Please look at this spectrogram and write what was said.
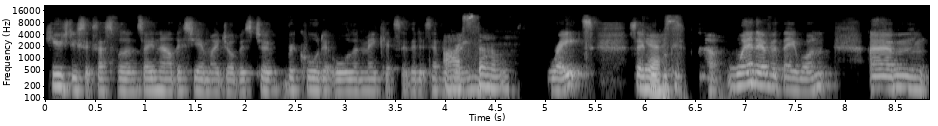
hugely successful. And so now this year my job is to record it all and make it so that it's evergreen. Awesome. Great. So yes. people can turn up whenever they want. Um,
